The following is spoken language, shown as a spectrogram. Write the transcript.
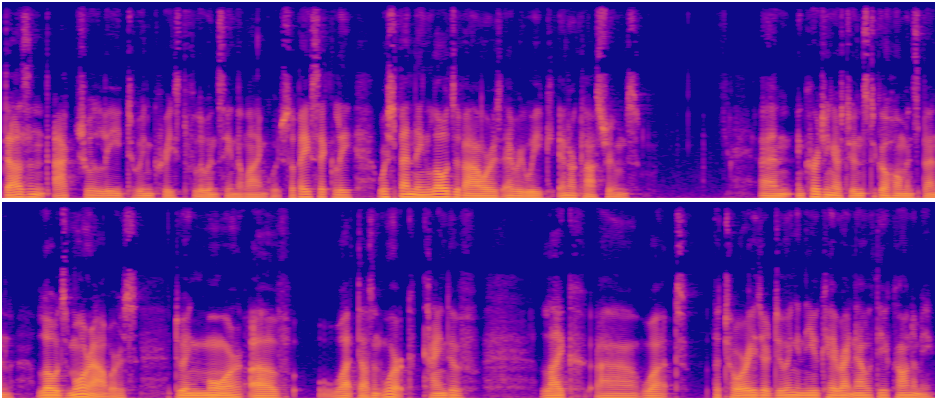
doesn't actually lead to increased fluency in the language. So basically, we're spending loads of hours every week in our classrooms and encouraging our students to go home and spend loads more hours doing more of what doesn't work, kind of like uh, what the Tories are doing in the UK right now with the economy.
